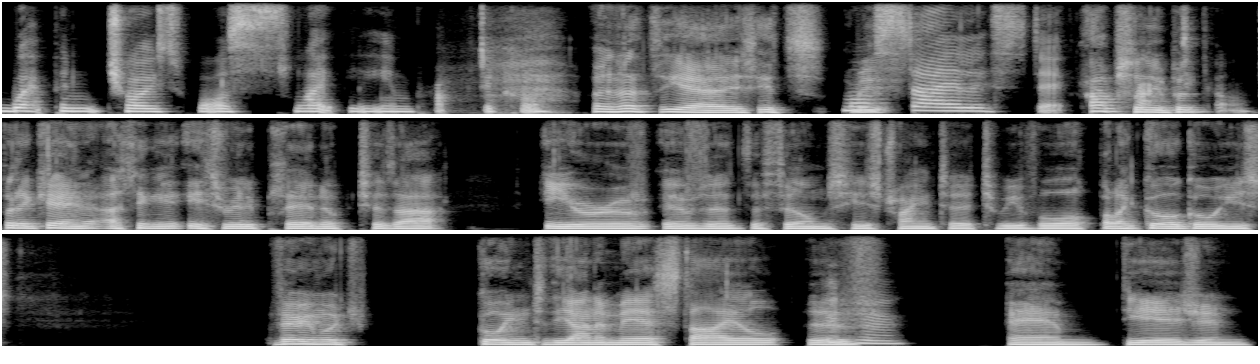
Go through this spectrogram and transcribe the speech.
weapon choice was slightly impractical. And that's, yeah, it's, it's I More mean, stylistic. absolutely. But, but again, I think it's really playing up to that era of, of the, the films he's trying to, to evoke. But like Gogo, he's very much going into the anime style of Mhm. um, the Asian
